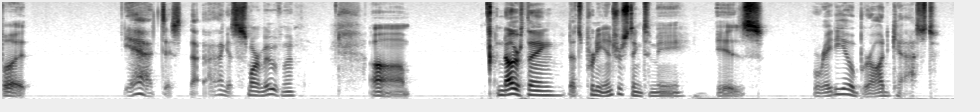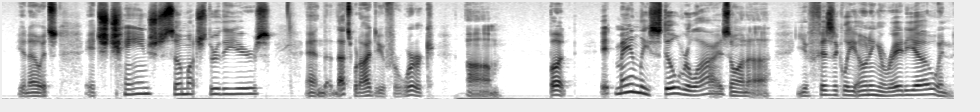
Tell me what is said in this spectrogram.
But yeah, just I think it's a smart move, man. Um, another thing that's pretty interesting to me is radio broadcast. You know, it's it's changed so much through the years, and that's what I do for work. Um, but it mainly still relies on uh, you physically owning a radio and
